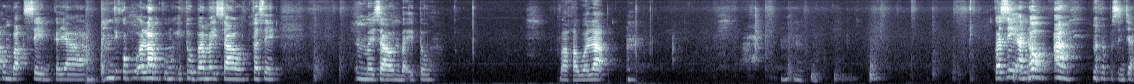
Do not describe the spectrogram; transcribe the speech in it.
akong vaccine. Kaya hindi ko po alam kung ito ba may sound. Kasi may sound ba ito. Baka wala. Kasi ano, ah, pasensya.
